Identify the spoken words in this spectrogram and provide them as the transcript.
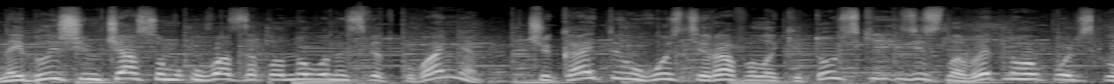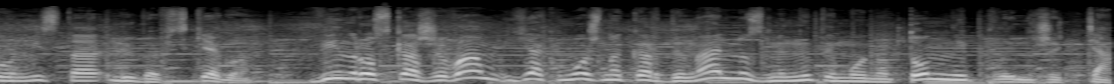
Найближчим часом у вас заплановане святкування? Чекайте у гості Рафала Кітовський зі славетного польського міста Любевського. Він розкаже вам, як можна кардинально змінити монотонний плин життя.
